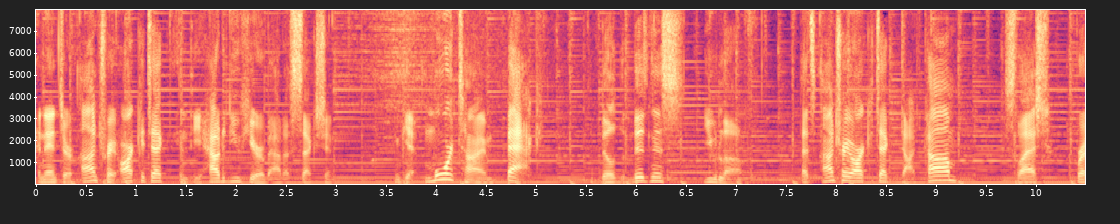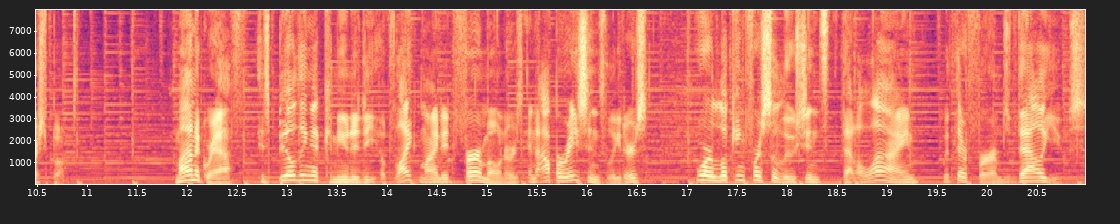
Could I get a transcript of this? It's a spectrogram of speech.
and enter EntreArchitect in the How Did You Hear About Us section and get more time back to build the business you love. That's entrearchitect.com slash freshbook. Monograph is building a community of like minded firm owners and operations leaders who are looking for solutions that align with their firm's values.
